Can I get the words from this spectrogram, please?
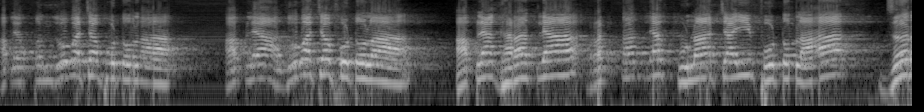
आपल्या पंजोबाच्या फोटोला आपल्या आजोबाच्या फोटोला आपल्या घरातल्या रक्तातल्या कुणाच्याही फोटोला जर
